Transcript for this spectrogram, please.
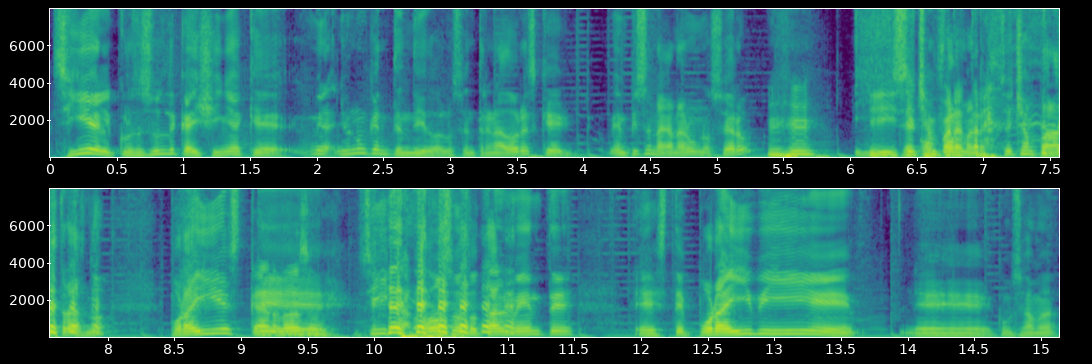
Sí, el Cruz Azul de Caixinha que... Mira, yo nunca he entendido a los entrenadores que empiezan a ganar 1-0 y, Y se echan para atrás. Se echan para atrás, ¿no? Por ahí este... Cardoso. Sí, Cardoso totalmente. Este, por ahí vi... eh, eh, ¿Cómo se llama?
